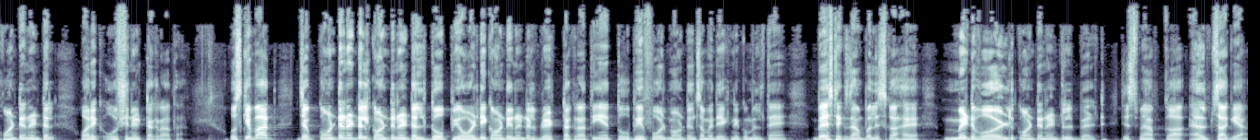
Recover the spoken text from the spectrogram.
कॉन्टिनेंटल और एक ओशनिक टकराता है। उसके बाद जब कॉन्टिनेंटल कॉन्टिनेंटल दो प्योरली कॉन्टिनेंटल प्लेट टकराती हैं तो भी फोल्ड माउंटेन्स हमें देखने को मिलते हैं। बेस्ट एग्ज़ाम्पल इसका है मिड वर्ल्ड कॉन्टिनेंटल बेल्ट जिसमें आपका एल्प्स आ गया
